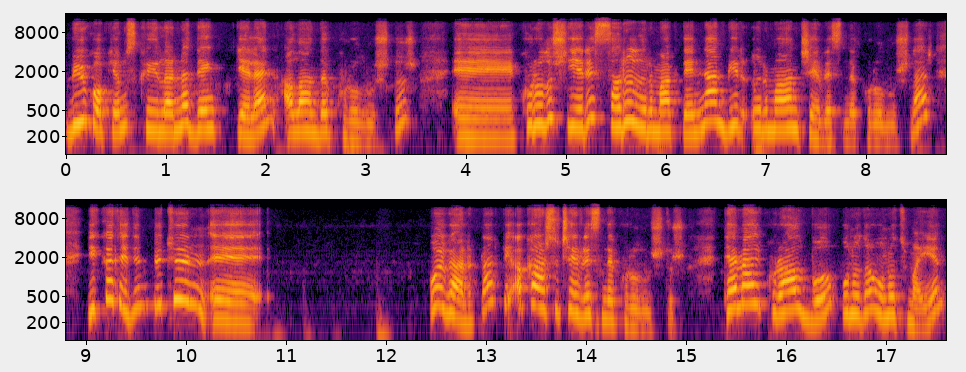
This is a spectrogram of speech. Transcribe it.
Büyük Okyanus kıyılarına denk gelen alanda kurulmuştur. E, kuruluş yeri Sarı Irmak denilen bir ırmağın çevresinde kurulmuşlar. Dikkat edin bütün e, uygarlıklar bir akarsu çevresinde kurulmuştur. Temel kural bu. Bunu da unutmayın.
